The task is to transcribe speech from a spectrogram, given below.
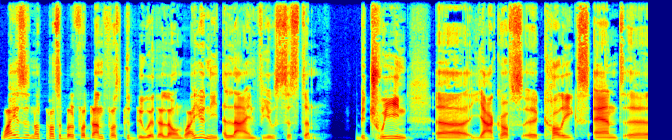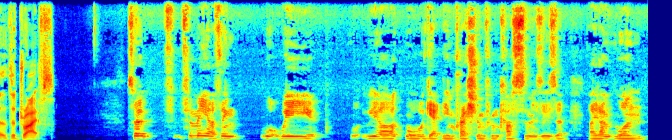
Why is it not possible for Danfoss to do it alone? Why you need a LineView system between uh, Jakov's uh, colleagues and uh, the drives? So for me, I think what we what we are, what we get the impression from customers is that they don't want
